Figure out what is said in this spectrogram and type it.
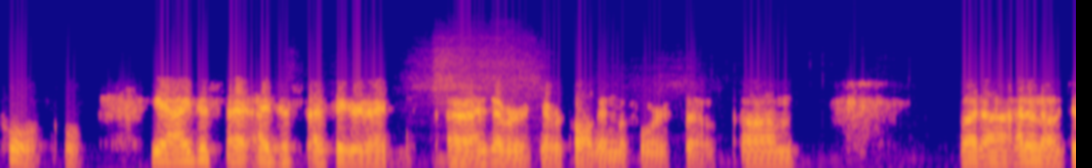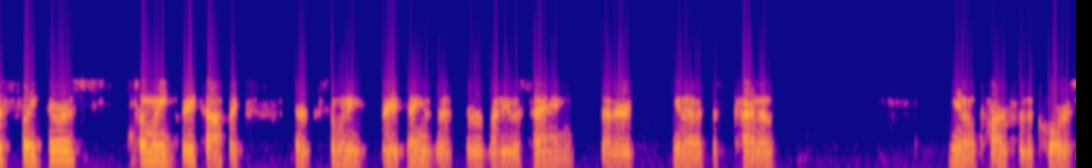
Cool, cool. Yeah, I just, I, I just, I figured I'd, uh, I've never, never called in before, so, um, but uh, I don't know, just like there was so many great topics or so many great things that everybody was saying that are you know just kind of you know par for the course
